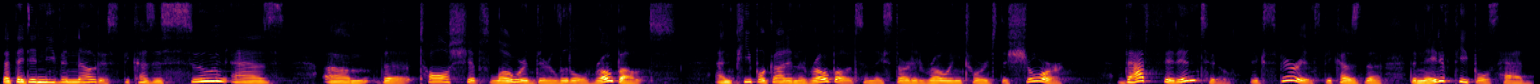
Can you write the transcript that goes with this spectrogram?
that they didn't even notice. Because as soon as um, the tall ships lowered their little rowboats and people got in the rowboats and they started rowing towards the shore, that fit into experience because the, the native peoples had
